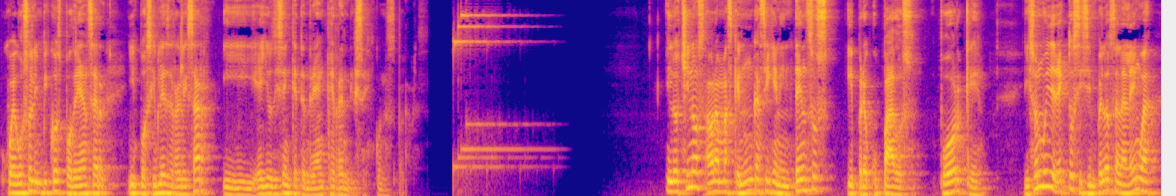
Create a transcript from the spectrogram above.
Juegos Olímpicos podrían ser imposibles de realizar y ellos dicen que tendrían que rendirse con esas palabras. Y los chinos ahora más que nunca siguen intensos y preocupados. Porque, y son muy directos y sin pelos en la lengua,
